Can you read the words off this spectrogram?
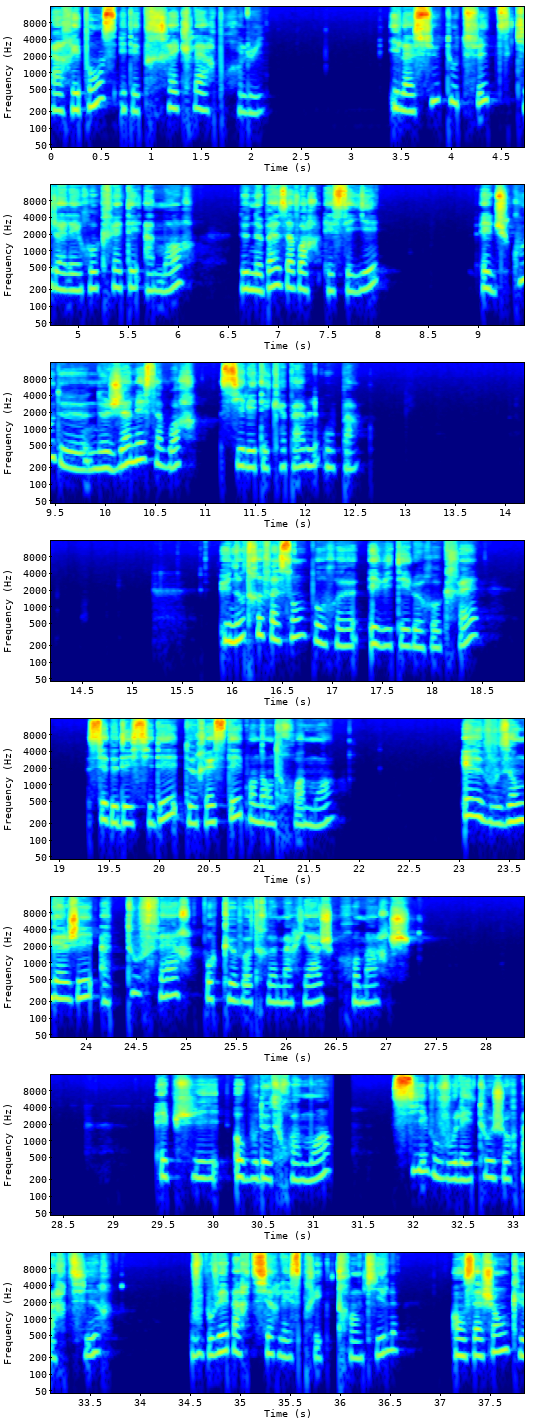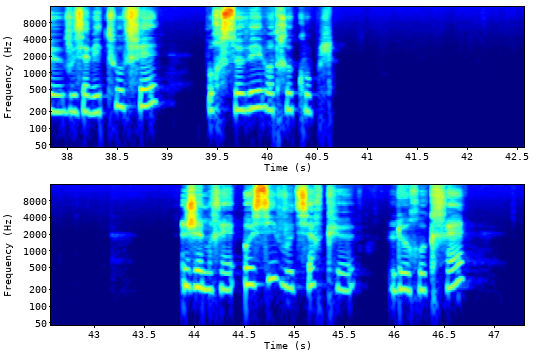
La réponse était très claire pour lui. Il a su tout de suite qu'il allait regretter à mort de ne pas avoir essayé et du coup de ne jamais savoir s'il était capable ou pas. Une autre façon pour euh, éviter le regret, c'est de décider de rester pendant trois mois et de vous engager à tout faire pour que votre mariage remarche. Et puis, au bout de trois mois, si vous voulez toujours partir, vous pouvez partir l'esprit tranquille en sachant que vous avez tout fait pour sauver votre couple. J'aimerais aussi vous dire que le regret,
